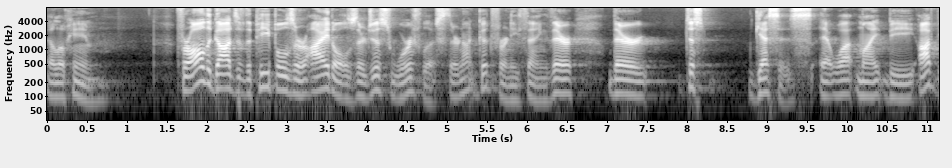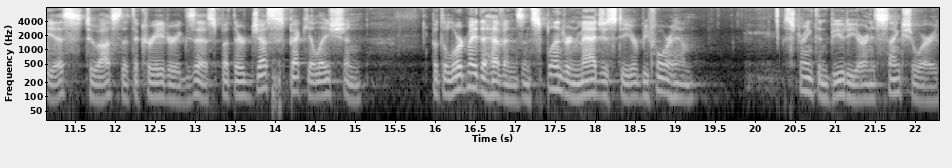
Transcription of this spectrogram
Elohim. For all the gods of the peoples are idols. They're just worthless. They're not good for anything. They're, they're just guesses at what might be obvious to us that the Creator exists, but they're just speculation. But the Lord made the heavens, and splendor and majesty are before him. Strength and beauty are in his sanctuary.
